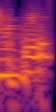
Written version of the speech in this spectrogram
சிப்பா.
